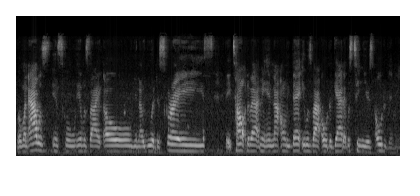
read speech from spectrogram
But when I was in school, it was like, oh, you know, you a disgrace. They talked about me. And not only that, it was by older guy that was 10 years older than me.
